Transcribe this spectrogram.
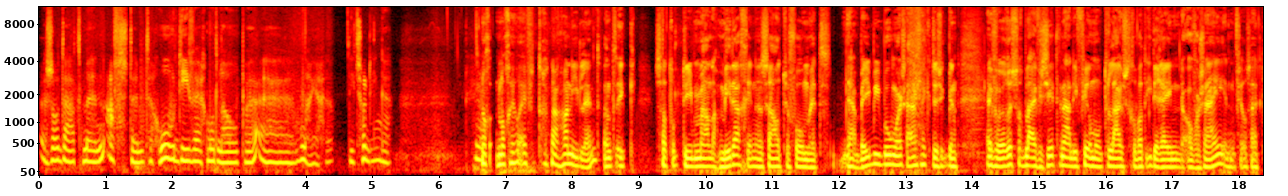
Zodat men afstemt hoe die weg moet lopen. Eh, nou ja, dit soort dingen. Nog, nog heel even terug naar Honeyland. Want ik zat op die maandagmiddag in een zaaltje vol met ja, babyboomers eigenlijk. Dus ik ben even rustig blijven zitten na die film om te luisteren wat iedereen erover zei. En veel zeiden,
